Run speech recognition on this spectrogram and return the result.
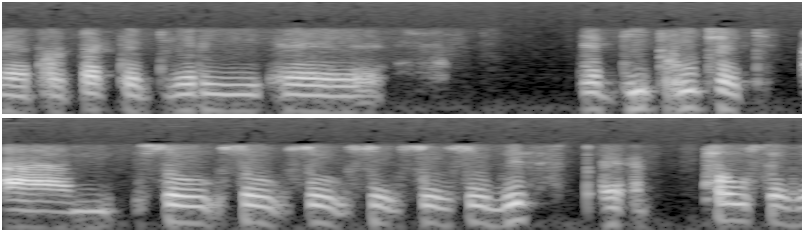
uh, protected, very uh, deep rooted. Um, so, so, so, so, so, so this uh, process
